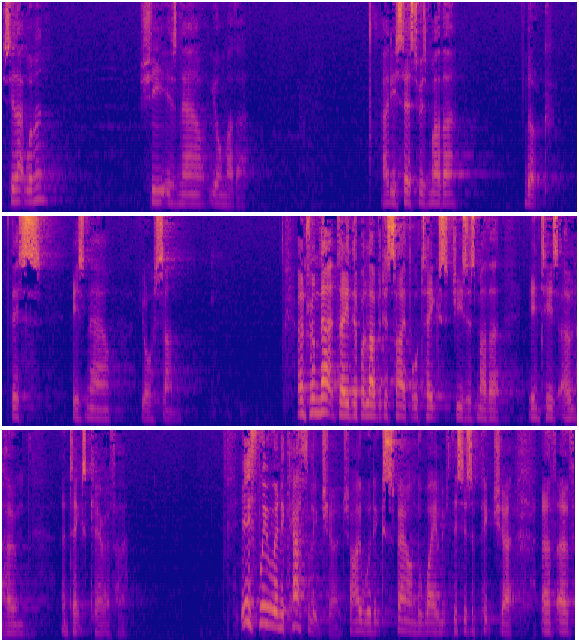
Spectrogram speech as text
You see that woman? She is now your mother. And he says to his mother, Look, this is now your son. And from that day, the beloved disciple takes Jesus' mother into his own home and takes care of her. If we were in a Catholic church, I would expound the way in which this is a picture of, of,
